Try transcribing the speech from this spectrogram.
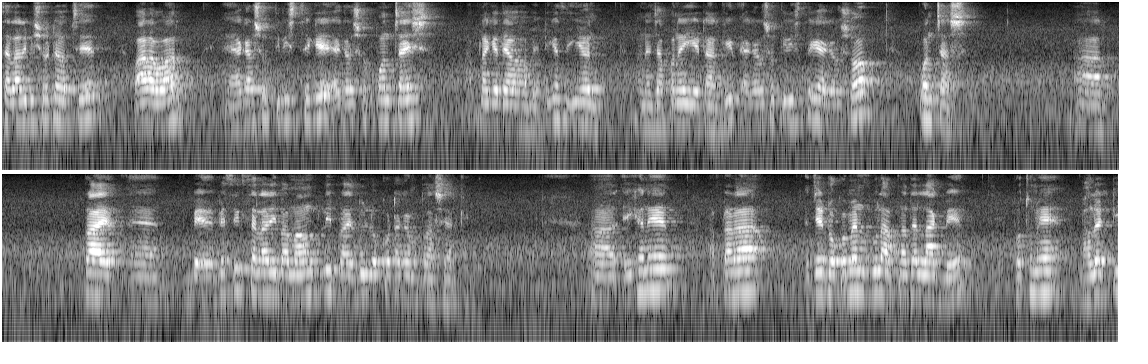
স্যালারি বিষয়টা হচ্ছে পার আওয়ার এগারোশো তিরিশ থেকে এগারোশো পঞ্চাশ আপনাকে দেওয়া হবে। ঠিক আছে? ইয়েন। মানে জাপানের ইয়েটা আর কি, এগারোশো তিরিশ থেকে এগারোশো পঞ্চাশ। আর প্রায় বেসিক স্যালারি বা মান্থলি প্রায় দুই লক্ষ টাকার মতো আসে আর কি। আর এখানে আপনারা যে ডকুমেন্টসগুলো আপনাদের লাগবে, প্রথমে ভালো একটি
